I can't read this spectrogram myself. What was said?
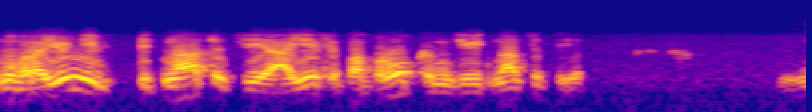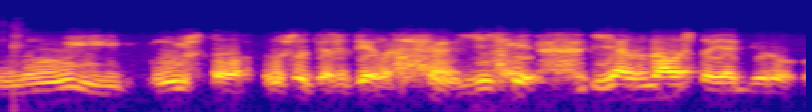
но в районе 15, а если по пробкам 19 ну и, ну и что? Ну что теперь делать? Я знал, что я беру.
